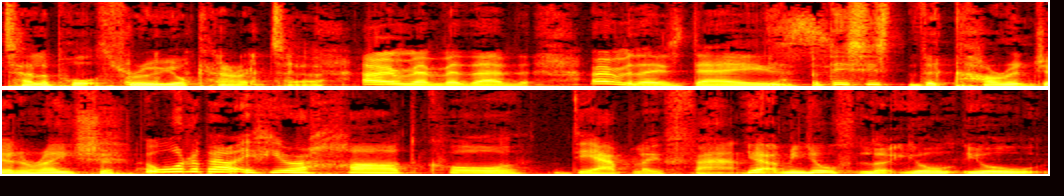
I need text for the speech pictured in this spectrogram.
teleport through your character. I remember them. I remember those days. Yeah, but this is the current generation. But what about if you're a hardcore Diablo fan? Yeah, I mean, you'll look, you'll you'll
